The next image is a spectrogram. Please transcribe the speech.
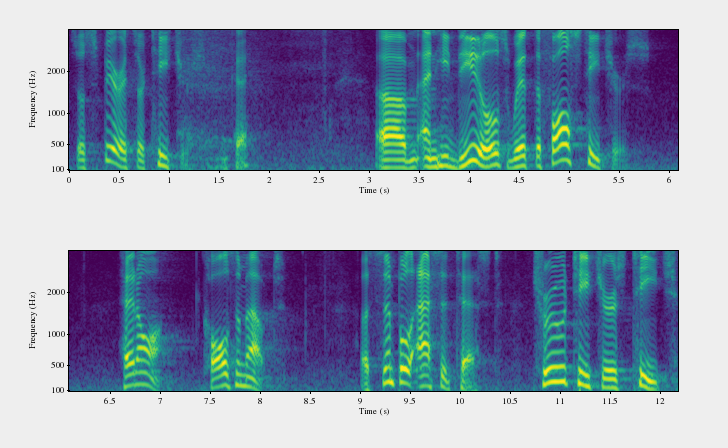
So spirits are teachers, okay? Um, and he deals with the false teachers head on, calls them out. A simple acid test. True teachers teach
